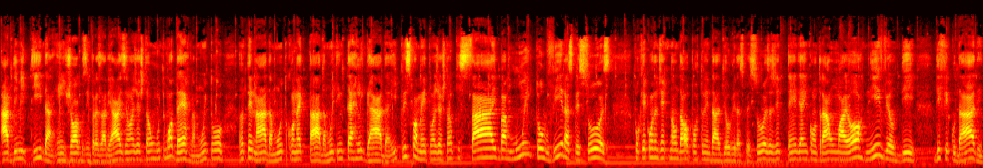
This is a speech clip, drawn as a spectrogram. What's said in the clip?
admitida em jogos empresariais é uma gestão muito moderna, muito antenada, muito conectada, muito interligada e principalmente uma gestão que saiba muito ouvir as pessoas, porque quando a gente não dá a oportunidade de ouvir as pessoas, a gente tende a encontrar um maior nível de dificuldade,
